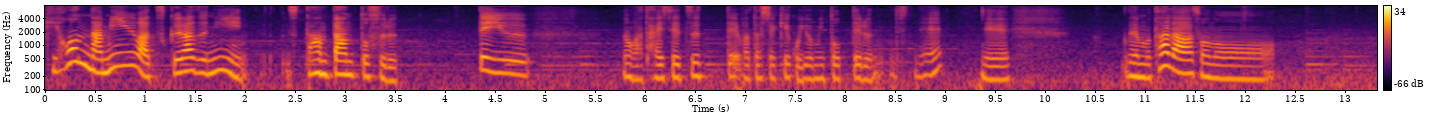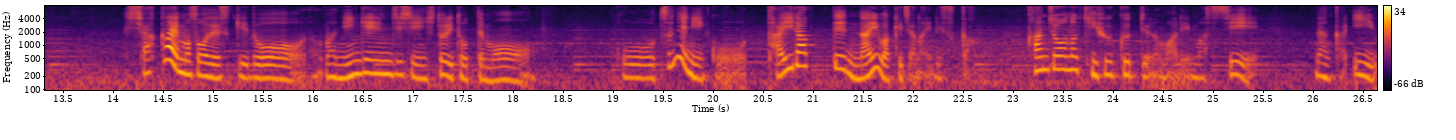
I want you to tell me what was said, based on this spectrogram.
基本波は作らずに淡々とするっていうのが大切って私は結構読み取ってるんですね。ででもただその社会もそうですけど、まあ、人間自身一人とってもこう常にこう平らってないわけじゃないですか。感情の起伏っていうのもありますしなんかいい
